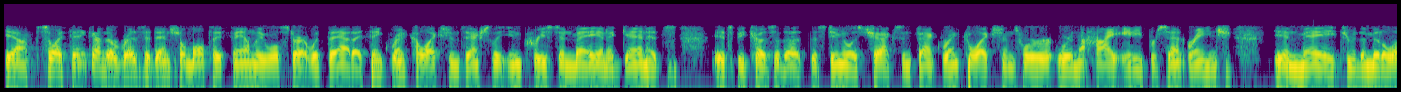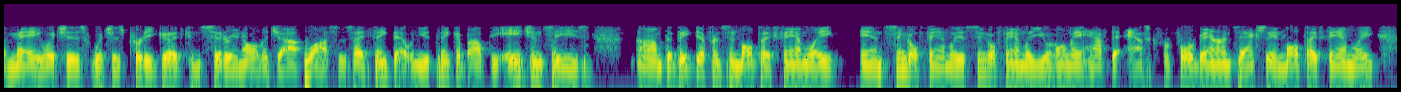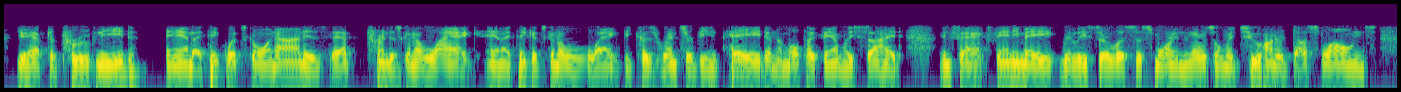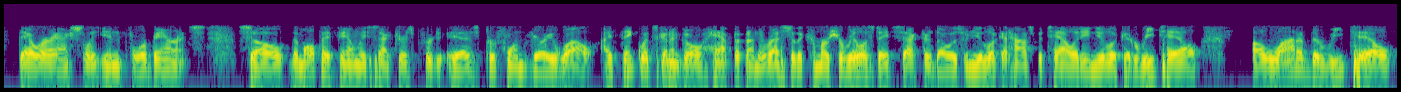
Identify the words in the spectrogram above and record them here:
yeah, so I think on the residential multifamily, we'll start with that. I think rent collections actually increased in May, and again, it's it's because of the the stimulus checks. In fact, rent collections were were in the high 80% range in May through the middle of May, which is which is pretty good considering all the job losses. I think that when you think about the agencies, um, the big difference in multifamily and single family is single family you only have to ask for forbearance actually in multifamily you have to prove need and I think what's going on is that trend is going to lag. And I think it's going to lag because rents are being paid on the multifamily side. In fact, Fannie Mae released their list this morning, and there was only 200 DUS loans that were actually in forbearance. So the multifamily sector has performed very well. I think what's going to go happen on the rest of the commercial real estate sector, though, is when you look at hospitality and you look at retail, a lot of the retail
